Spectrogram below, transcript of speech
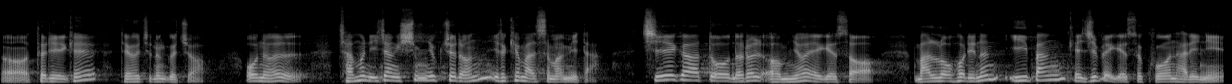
어, 드리게 되어지는 거죠. 오늘 잠언 2장 16절은 이렇게 말씀합니다. 지혜가 또 너를 엄녀에게서 말로 호리는 이방 계집에게서 구원하리니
